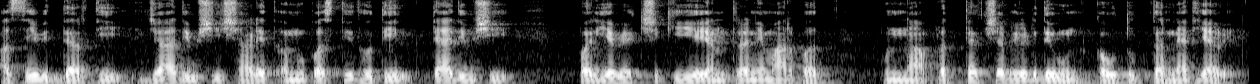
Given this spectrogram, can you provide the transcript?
असे विद्यार्थी ज्या दिवशी शाळेत अनुपस्थित होतील त्या दिवशी पर्यवेक्षकीय यंत्रणेमार्फत पुन्हा प्रत्यक्ष भेट देऊन कौतुक करण्यात यावे.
